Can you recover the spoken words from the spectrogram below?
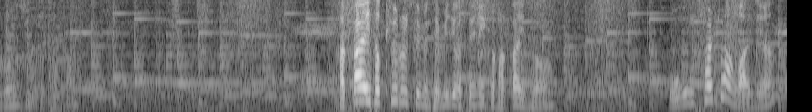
이런 식으로다가 가까이서 큐를 쓰면 데미지가 세니까 가까이서 50 탈조한 거 아니야?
